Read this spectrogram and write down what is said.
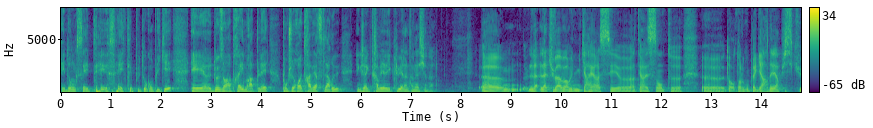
Et donc ça a été, ça a été plutôt compliqué. Et euh, deux ans après, il me rappelait pour que je retraverse la rue et que j'aille travailler avec lui à l'international. Euh, là, tu vas avoir une carrière assez euh, intéressante euh, dans, dans, le groupe Lagardère, puisque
